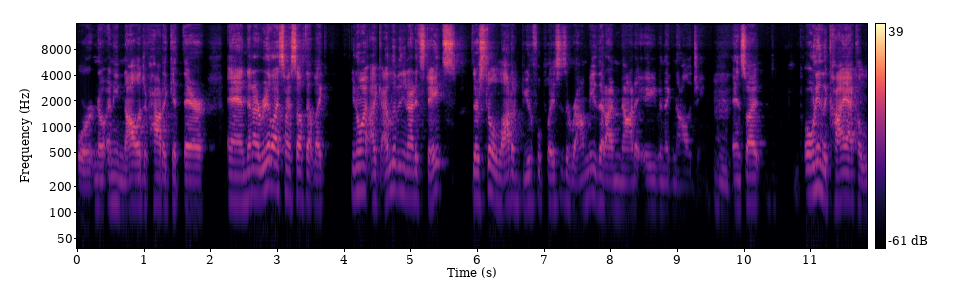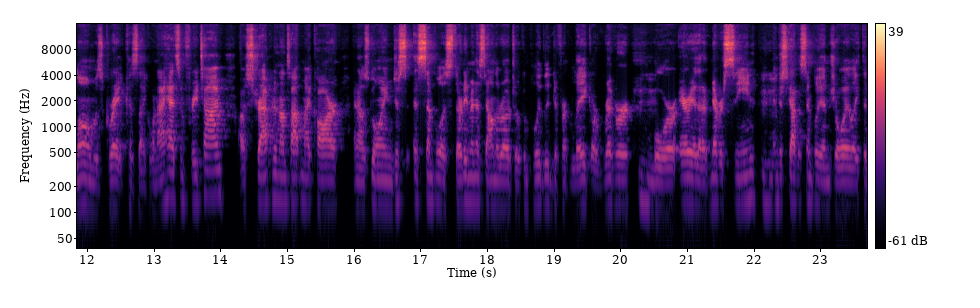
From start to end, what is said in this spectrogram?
or know any knowledge of how to get there. And then i realized to myself that like you know what like i live in the united states there's still a lot of beautiful places around me that i'm not even acknowledging Mm. and so i owning the kayak alone was great because like when i had some free time i was strapping it on top of my car and i was going just as simple as 30 minutes down the road to a completely different lake or river Mhm. or area that i've never seen Mhm. and just got to simply enjoy like the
